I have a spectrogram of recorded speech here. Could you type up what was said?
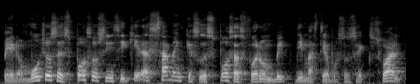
pero muchos esposos ni siquiera saben que sus esposas fueron víctimas de abuso sexual.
